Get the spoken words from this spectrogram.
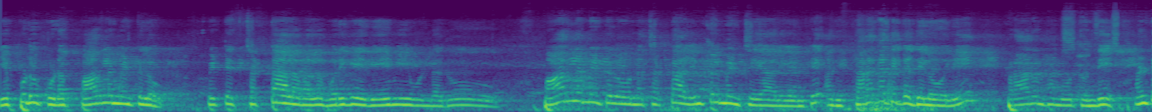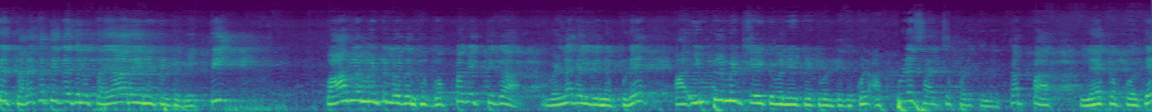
ఎప్పుడూ కూడా పార్లమెంటులో పెట్టే చట్టాల వల్ల ఒరిగేది ఏమీ ఉండదు. పార్లమెంటులో ఉన్న చట్టాలు ఇంప్లిమెంట్ చేయాలి అంటే అది తరగతి గదిలోనే ప్రారంభమవుతుంది. అంటే తరగతి గదిలో తయారైనటువంటి వ్యక్తి పార్లమెంటులో కనుక గొప్ప వ్యక్తిగా వెళ్ళగలిగినప్పుడే ఆ ఇంప్లిమెంట్ చేయటం అనేటటువంటిది కూడా అప్పుడే సాధ్యపడుతుంది. తప్ప లేకపోతే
